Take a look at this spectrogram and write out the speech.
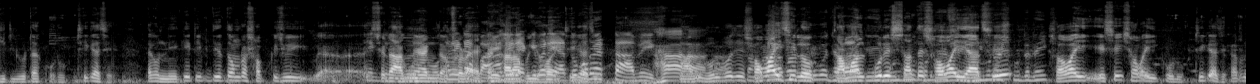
ভিডিওটা করুক ঠিক আছে? দেখো নেগেটিভ দিয়ে তো আমরা সবকিছুই আহ, সেটা আগুনের মতো ছড়া একটা খারাপই হয় ঠিক আছে? হ্যাঁ আমি বলব যে সবাই ছিল কামালপুরের সাথে সবাই আছে। সবাই এসেই সবাই করুক ঠিক আছে? কারণ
